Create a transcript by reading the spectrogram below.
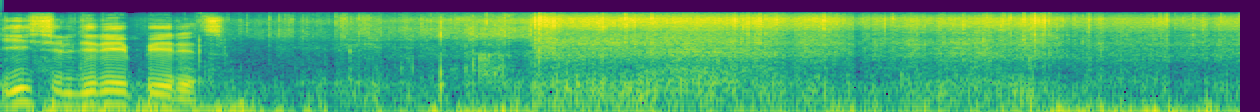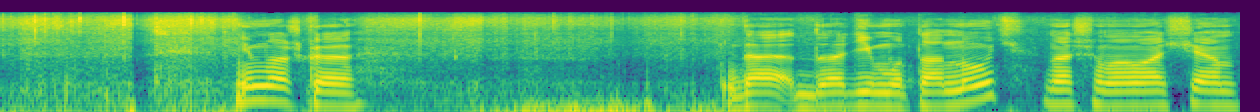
И сельдерей, перец. Немножко дадим утонуть нашим овощам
